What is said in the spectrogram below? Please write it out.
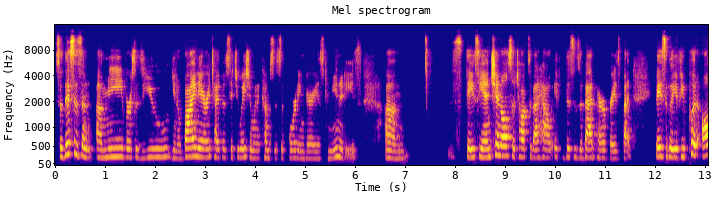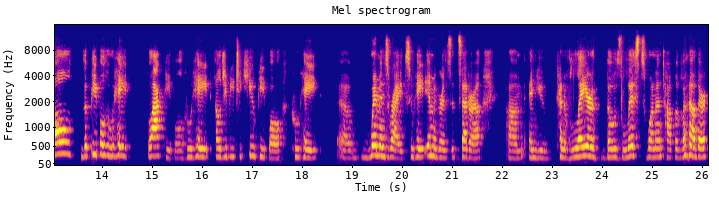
so this isn't a me versus you, you know, binary type of situation when it comes to supporting various communities. Um, Staceyann Chin also talks about how if this is a bad paraphrase, but basically if you put all the people who hate black people, who hate LGBTQ people, who hate uh, women's rights, who hate immigrants, etc., um, and you kind of layer those lists one on top of another,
